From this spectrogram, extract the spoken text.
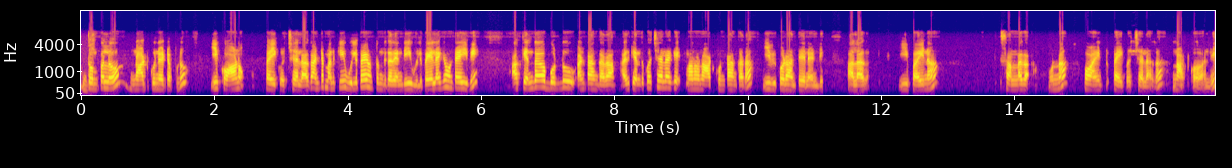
దుంపలు నాటుకునేటప్పుడు ఈ కోణం పైకి వచ్చేలాగా అంటే మనకి ఉల్లిపాయ ఉంటుంది కదండి ఈ ఉల్లిపాయలాగే ఉంటాయి ఇవి. ఆ కింద బొడ్డు అంటాం కదా అది కిందకు వచ్చేలాగే మనం నాటుకుంటాం కదా ఇవి కూడా అంతేనండి. అలాగా ఈ పైన సన్నగా ఉన్న పాయింట్ పైకి వచ్చేలాగా నాటుకోవాలి.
